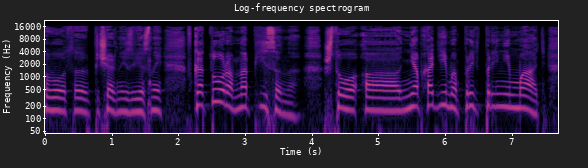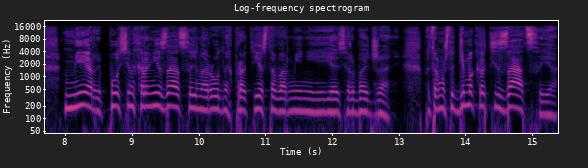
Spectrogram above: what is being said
вот, э, печально известный, в котором написано, что э, необходимо предпринимать меры по синхронизации народных протестов в Армении и Азербайджане. Потому что демократизация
